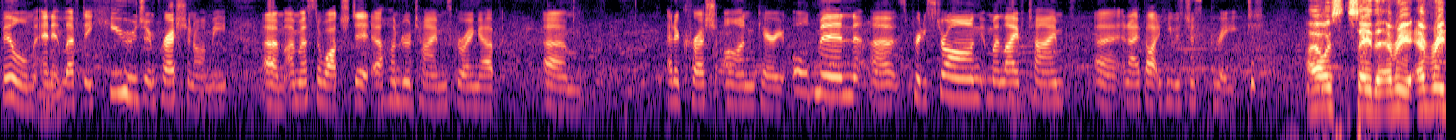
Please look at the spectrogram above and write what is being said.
film, and it left a huge impression on me. Um, I must have watched it a hundred times growing up. Um, had a crush on Gary Oldman. Uh, it's pretty strong in my lifetime, uh, and I thought he was just great. I always say that every every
